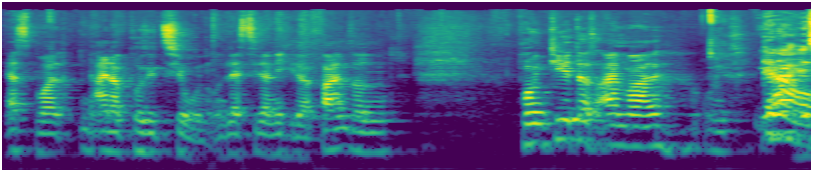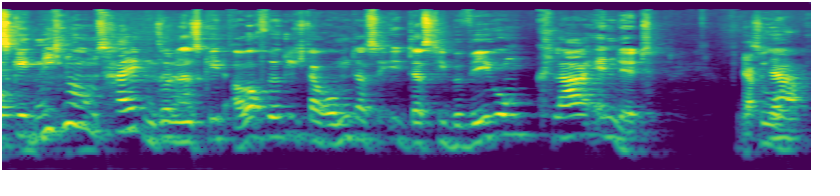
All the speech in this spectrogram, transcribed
erstmal in einer Position und lässt sie dann nicht wieder fallen, sondern pointiert das einmal. Und ja, genau. es geht nicht nur ums Halten, sondern es geht auch wirklich darum, dass, dass die Bewegung klar endet. Ja. So, ja.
